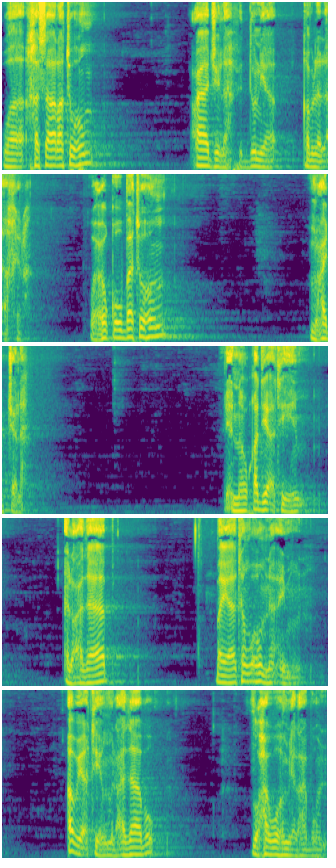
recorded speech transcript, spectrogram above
وخسارتهم عاجلة في الدنيا قبل الآخرة وعقوبتهم معجلة لأنه قد يأتيهم العذاب بياتا وهم نائمون أو يأتيهم العذاب ضحى وهم يلعبون.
